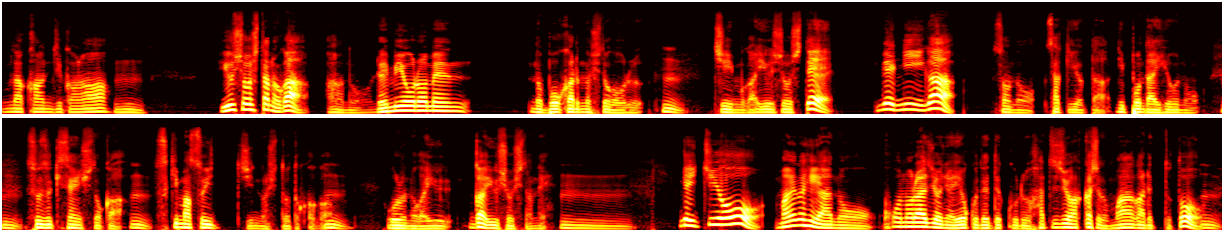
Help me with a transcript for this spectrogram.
な感じかな。うん。優勝したのが、あの、レミオロメンのボーカルの人がおるうん。チームが優勝して、で、2位が、その、さっき言った日本代表のうん。鈴木選手とか、うん。スキマスイッチの人とかがうん。おるのが優、が優勝したね。うん。で、一応、前の日あの、ここのラジオにはよく出てくる88箇所のマーガレットとうん。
